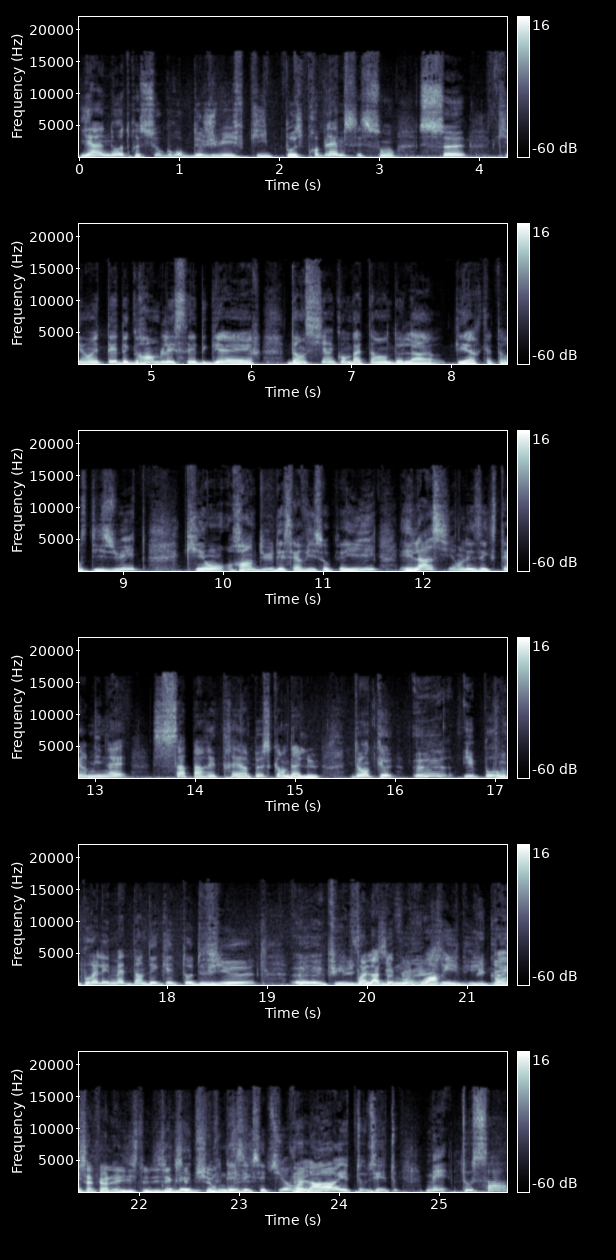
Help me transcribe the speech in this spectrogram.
Il y a un autre sous-groupe de juifs qui pose problème, ce sont ceux qui ont été de grands blessés de guerre, d'anciens combattants de la guerre 14-18, qui ont rendu des services au pays. Et là, si on les exterminait, ça paraîtrait un peu scandaleux. Donc euh, eux, ils on pourrait les mettre dans des ghettos de vieux, euh, et puis Et voilà, des mouroirs. ils- ils il commence peuvent- à faire la liste des des- exceptions. Des, exceptions, Ouais. voilà. Et tout, et tout- mais tout ça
